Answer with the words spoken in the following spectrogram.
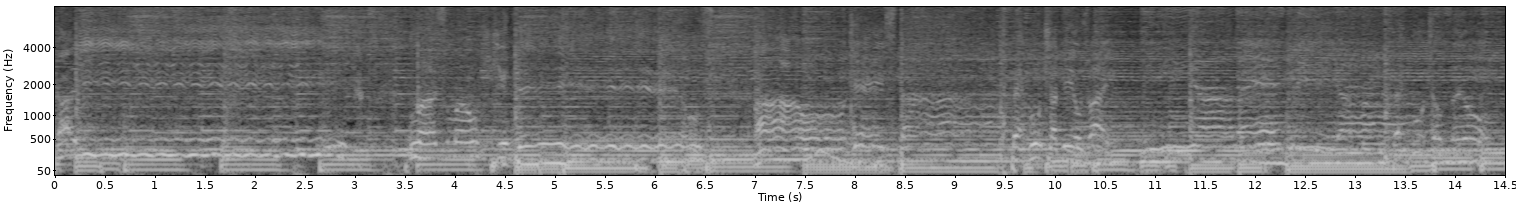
cair nas mãos de Deus. Aonde está? Pergunte a Deus, vai. Minha alegria. Pergunte ao Senhor.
